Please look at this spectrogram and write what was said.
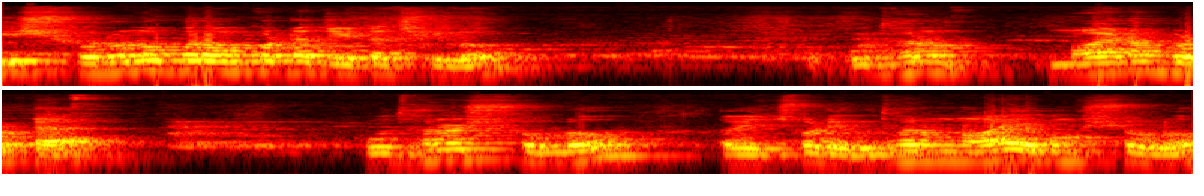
এই ষোলো নম্বর অঙ্কটা যেটা ছিল, উদাহরণ নয় নম্বরটা, উদাহরণ ষোলো ছড়ে উদাহরণ নয় এবং ষোলো,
